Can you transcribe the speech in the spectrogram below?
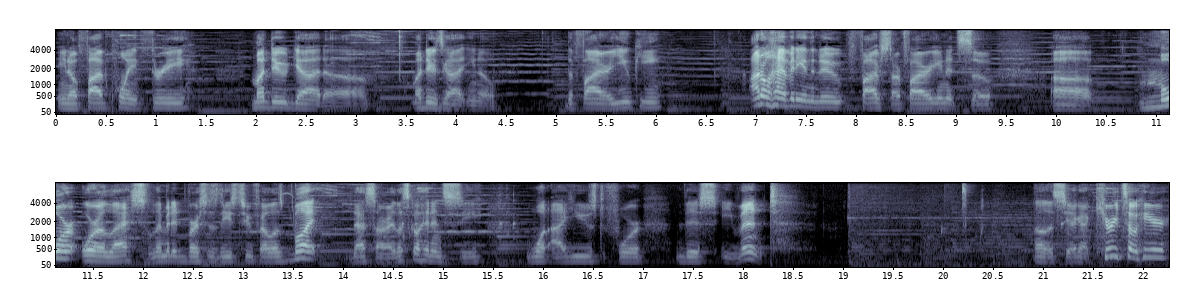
you know, 5.3, my dude got, uh, my dude's got, you know, the Fire Yuki. I don't have any of the new five-star fire units, so uh, more or less limited versus these two fellas, but that's alright. Let's go ahead and see what I used for this event. Uh, let's see, I got Kirito here.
